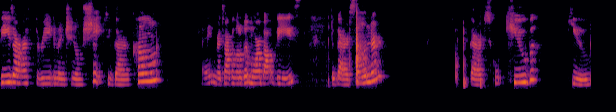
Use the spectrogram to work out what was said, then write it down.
these are our three-dimensional shapes. We've got our cone, okay? We're gonna talk a little bit more about these. We've got our cylinder, we've got our cube, cube,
